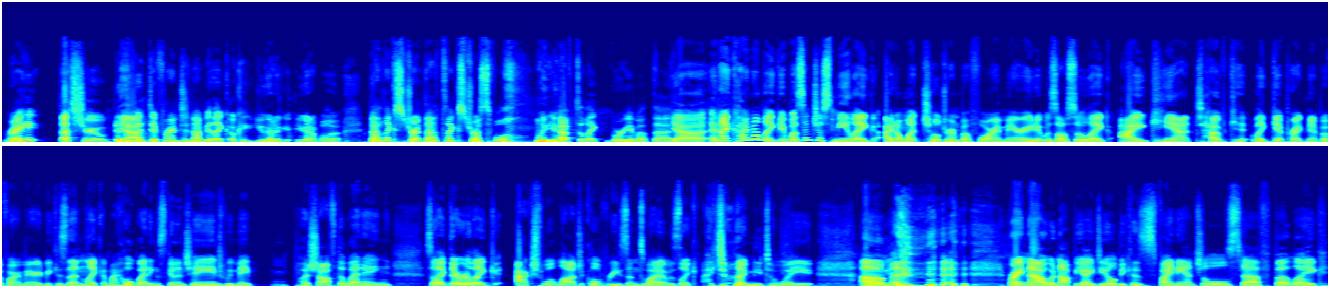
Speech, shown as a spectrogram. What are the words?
right? that's true. Isn't yeah, it different to not be like, okay, you gotta you gotta pull out? That like stre- that's like stressful when you have to like worry about that. yeah. And I kind of like it wasn't just me. Like I don't want children before I'm married. It was also like I can't have ki- like get pregnant before I'm married because then like my whole wedding's gonna change. We may push off the wedding. So like there were like actual logical reasons why I was like I, I need to wait. Um, right now would not be ideal because financial stuff, but like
